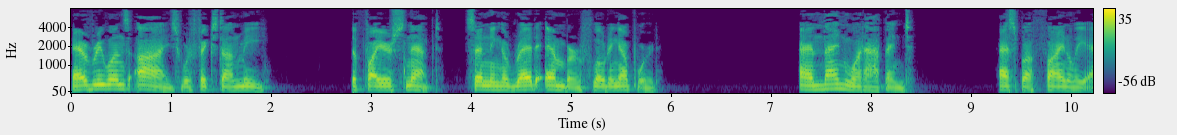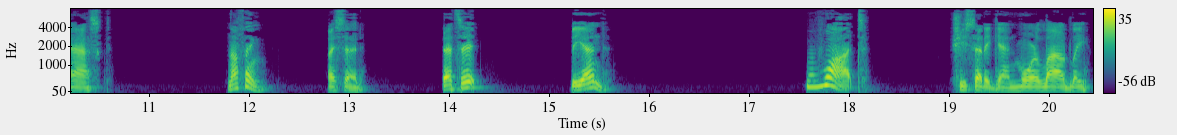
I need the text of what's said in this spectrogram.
Everyone's eyes were fixed on me. The fire snapped, sending a red ember floating upward. And then what happened? Hespa finally asked. Nothing, I said. That's it. The end. What? She said again, more loudly.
